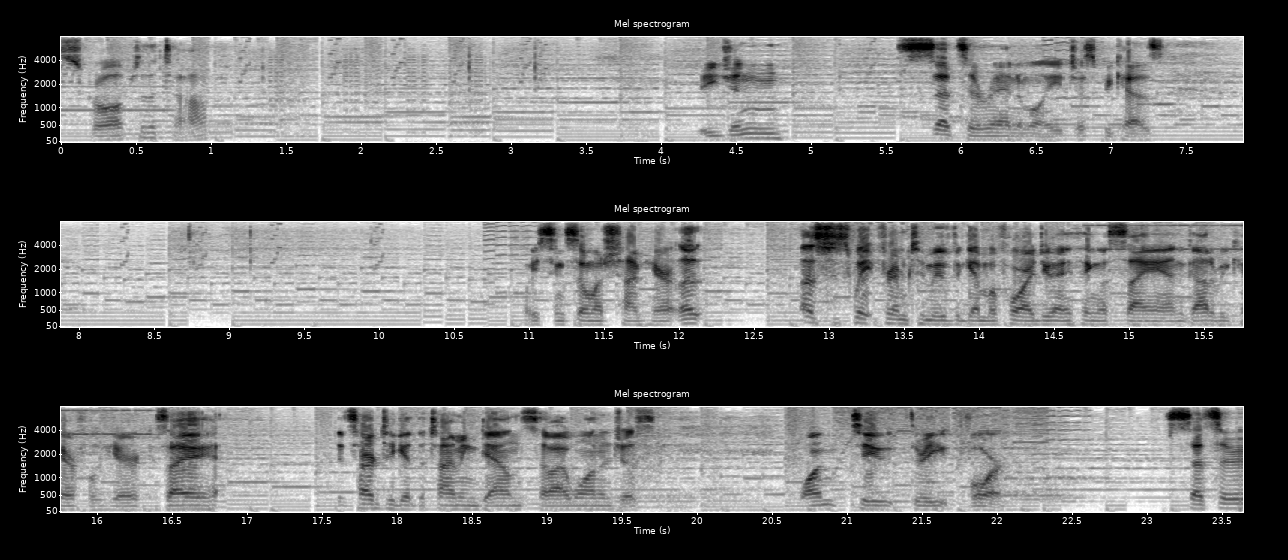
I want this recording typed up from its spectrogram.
Scroll up to the top. Region sets it randomly just because. Wasting so much time here. Let Let's just wait for him to move again before I do anything with Cyan. Gotta be careful here, because I... It's hard to get the timing down, so I want to just... One, two, three, four. Setzer,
